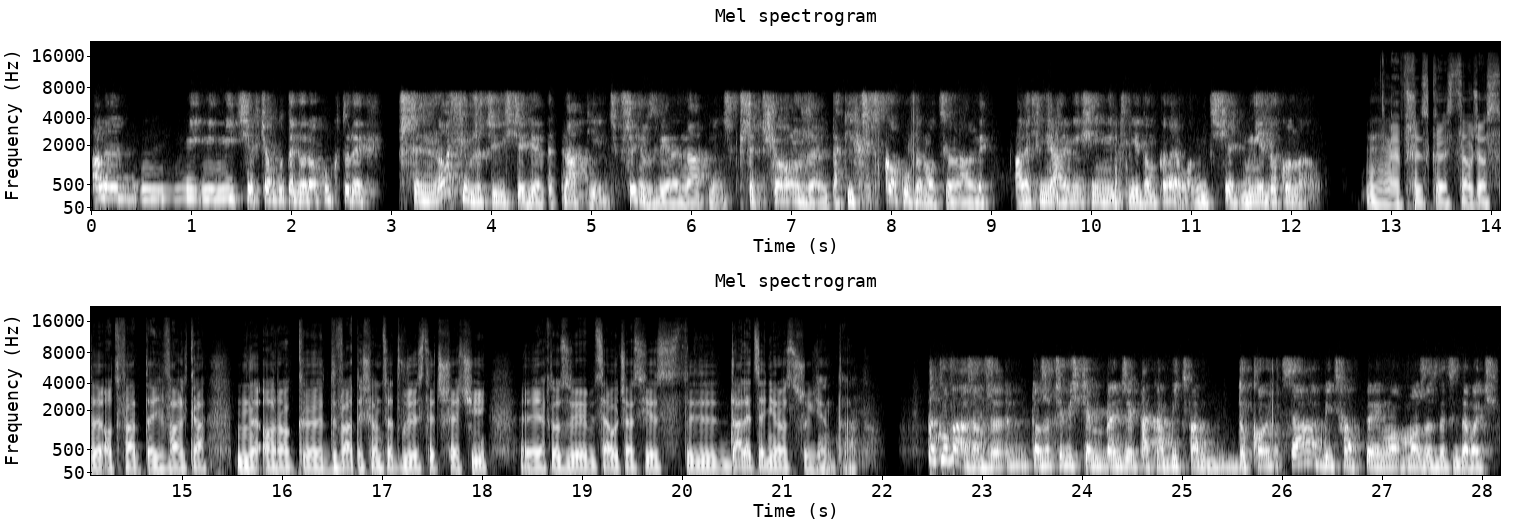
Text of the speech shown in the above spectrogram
Ale mm, ni- ni- nic się w ciągu tego roku, który przynosił rzeczywiście wiele napięć, przyniósł wiele napięć, przeciążeń, takich skoków emocjonalnych, ale finalnie się nic nie domknęło, nic się nie dokonało. Mm, Wszystko jest cały czas e, otwarte i walka mm, o rok e, 2023, e, jak rozumiem, cały czas jest dalece nierozstrzygnięta. Tak uważam, że to rzeczywiście będzie taka bitwa do końca, bitwa, w której mo- może zdecydować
